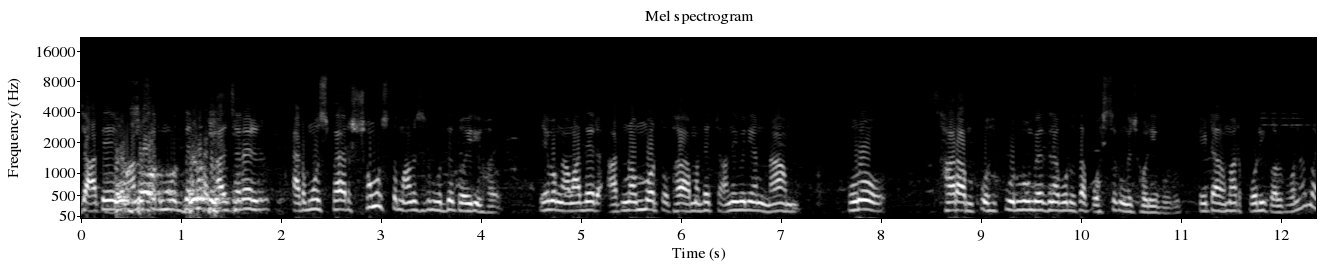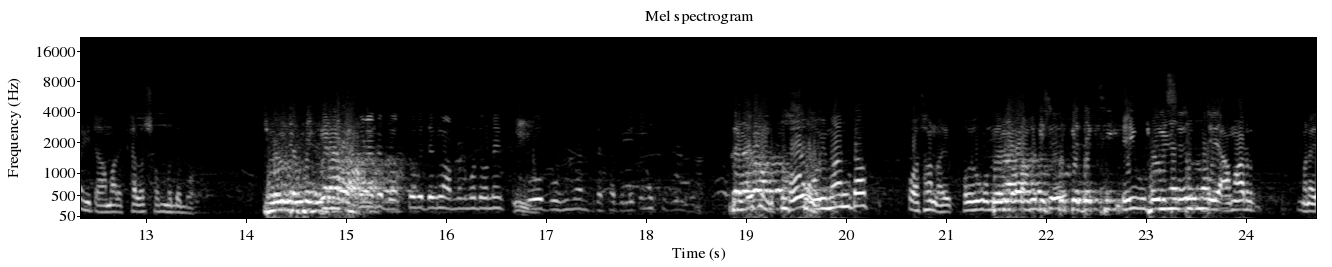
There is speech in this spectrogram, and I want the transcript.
যাতে মানুষের মধ্যে কালচারাল অ্যাটমসফায়ার সমস্ত মানুষের মধ্যে তৈরি হয়। এবং আমাদের আট নম্বর তথা আমাদের চাঁদিমিনিয়ার নাম পুরো সারা পূর্ব মেদিনীপুর তথা পশ্চিমবঙ্গে ছড়িয়ে পড়ুক। এটা আমার পরিকল্পনা বা এটা আমার খেলার সম্বন্ধে বলা। ক্ষোভ অভিমানটা কথা নয়। ক্ষোভ অভিমানটা হচ্ছে এই উদ্দেশ্যে যে আমার মানে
